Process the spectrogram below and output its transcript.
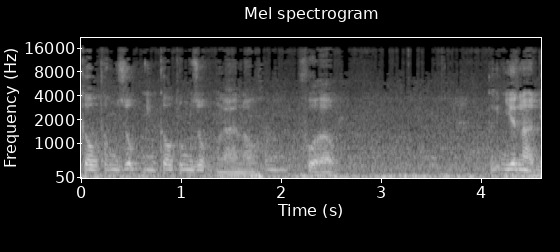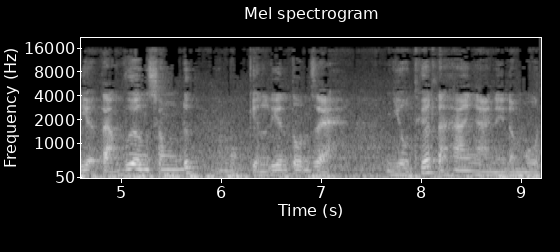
câu thông dụng nhưng câu thông dụng là nó không phù hợp. Tự nhiên là địa tạng vương song đức một kiền liên tôn giả. Nhiều thuyết là hai ngài này là một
